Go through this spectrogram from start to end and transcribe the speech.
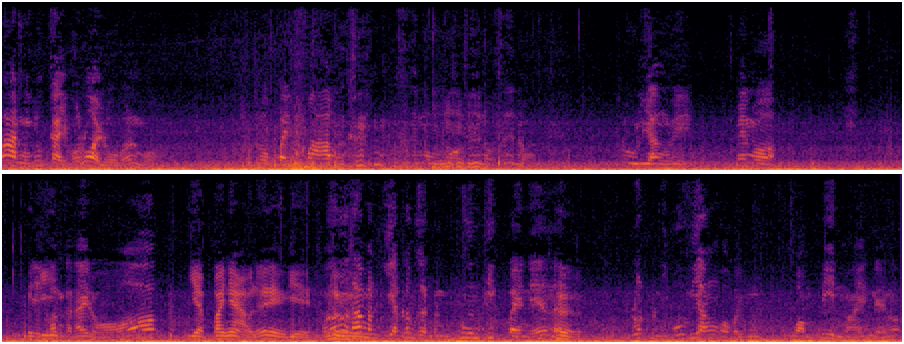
บ้านมึงอยู่ไก่พอร้อยโลมันบ่ลงไปฟ้ามึงขึ้นนมนมขึ้นนมขึ้นนม รู้เลี้ยงพี่แม่นบ่เมื่อตีกี้ก้นก็ได้ดอกเหยียบปลาหยาวเลยเนี่ยเมื่อกี้เออถ้ามันเหยียบแล้วเกิดมันมืนพลิกไปเนี่ยเอน่ะอรถมันอีโบเวียงออกไปมันความปีนหมายเนี่ยเนาะ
